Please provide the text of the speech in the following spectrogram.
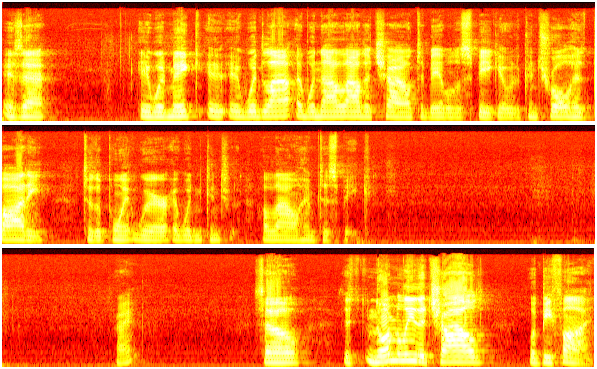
is that it would make it, it would allow it would not allow the child to be able to speak. It would control his body to the point where it wouldn't allow him to speak. Right? So the, normally the child would be fine,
